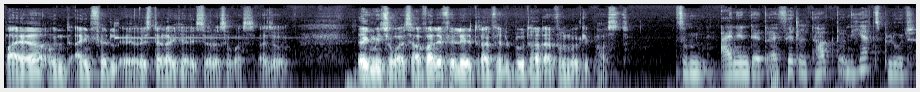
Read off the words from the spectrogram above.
Bayer und ein Viertel Österreicher ist oder sowas. Also irgendwie sowas. Auf alle Fälle, Dreiviertelblut hat einfach nur gepasst. Zum einen der Dreivierteltakt und Herzblut.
